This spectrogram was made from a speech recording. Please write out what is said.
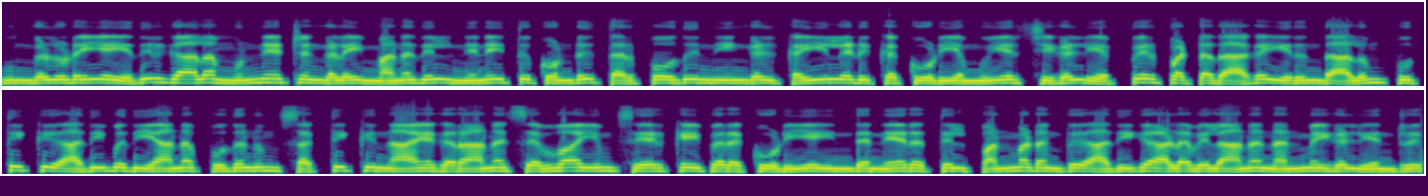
உங்களுடைய எதிர்கால முன்னேற்றங்களை மனதில் நினைத்து கொண்டு தற்போது நீங்கள் கையில் எடுக்கக்கூடிய முயற்சிகள் எப்பேற்பட்டதாக இருந்தாலும் புத்திக்கு அதிபதியான புதனும் சக்திக்கு நாயகரான செவ்வாயும் சேர்க்கை பெறக்கூடிய இந்த நேரத்தில் பன்மடங்கு அதிக அளவிலான நன்மைகள் என்று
